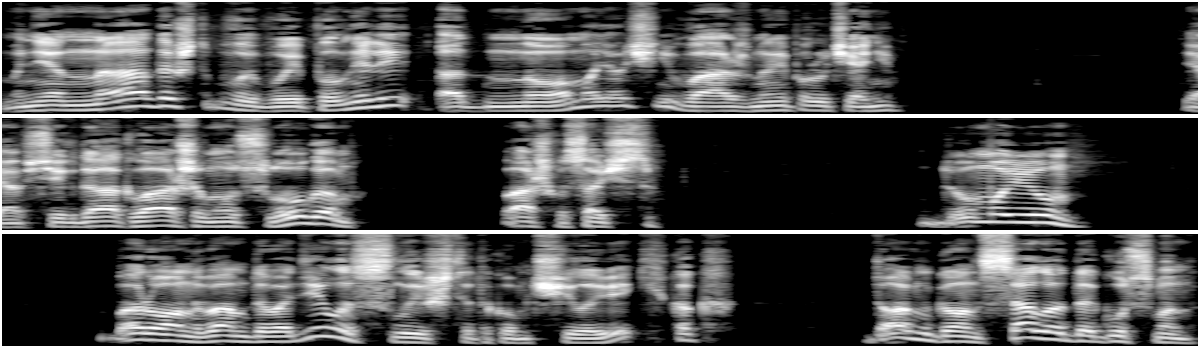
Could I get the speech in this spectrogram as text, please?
Мне надо, чтобы вы выполнили одно мое очень важное поручение. Я всегда к вашим услугам, ваше высочество. Думаю, барон, вам доводилось слышать о таком человеке, как Дон Гонсало де Гусман?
